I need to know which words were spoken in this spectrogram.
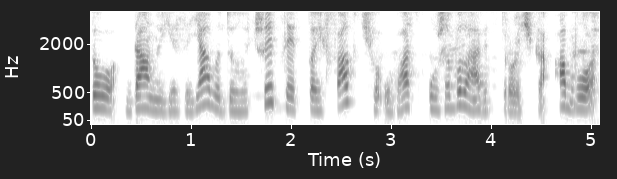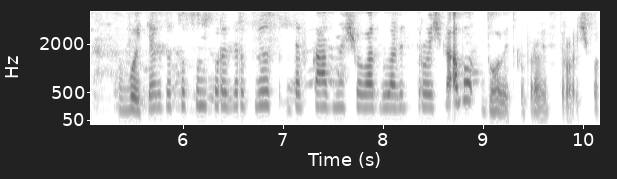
до даної заяви долучити той факт, що у вас уже була відстрочка, або витяг застосунку Резерв Плюс, де вказано, що у вас була відстрочка, або довідка про відстрочку.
